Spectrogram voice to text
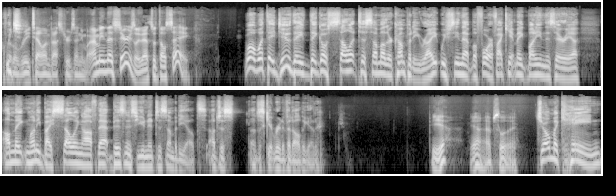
little retail investors anymore." I mean, that's seriously, that's what they'll say. well, what they do they they go sell it to some other company, right? We've seen that before. If I can't make money in this area, I'll make money by selling off that business unit to somebody else. I'll just I'll just get rid of it altogether. Yeah, yeah, absolutely. Joe Mecane,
